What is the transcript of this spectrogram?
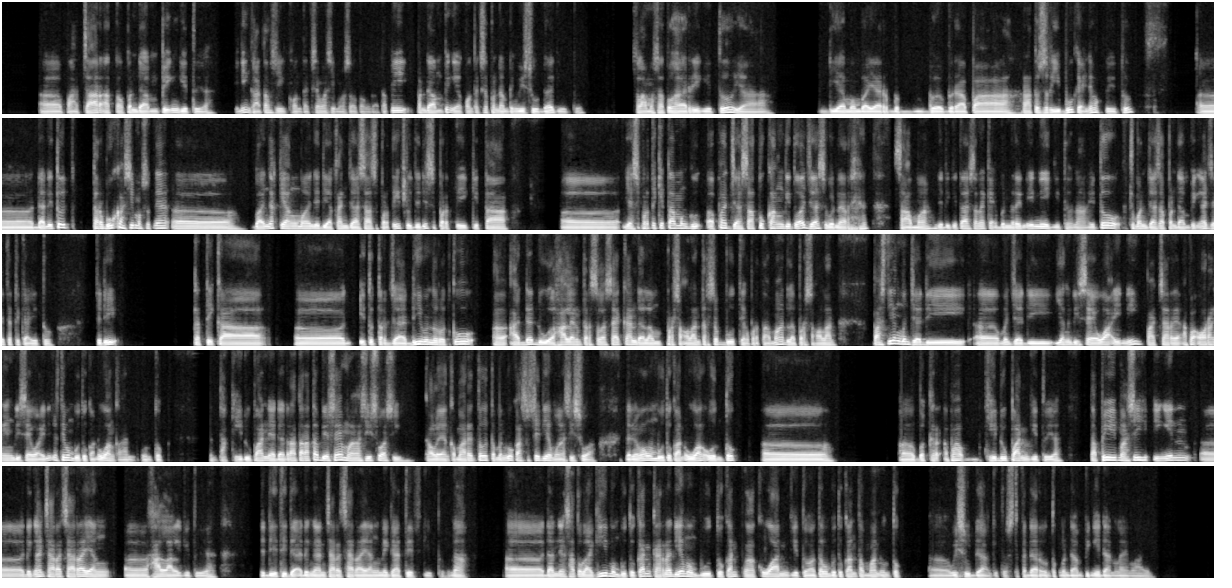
eh, pacar atau pendamping gitu ya. Ini nggak tahu sih konteksnya masih masuk atau enggak tapi pendamping ya konteksnya pendamping wisuda gitu. Selama satu hari gitu ya dia membayar be- beberapa ratus ribu kayaknya waktu itu. Eh, dan itu terbuka sih maksudnya eh, banyak yang menyediakan jasa seperti itu. Jadi seperti kita eh ya seperti kita menggu, apa jasa tukang gitu aja sebenarnya. Sama jadi kita misalnya kayak benerin ini gitu. Nah itu cuman jasa pendamping aja ketika itu. Jadi ketika eh, itu terjadi menurutku eh, ada dua hal yang terselesaikan dalam persoalan tersebut. Yang pertama adalah persoalan pasti yang menjadi eh, menjadi yang disewa ini pacar apa orang yang disewa ini pasti membutuhkan uang kan untuk tentang kehidupannya dan rata-rata biasanya mahasiswa sih. Kalau yang kemarin tuh temenku kasusnya dia mahasiswa dan memang membutuhkan uang untuk eh, beker, apa kehidupan gitu ya. Tapi masih ingin eh, dengan cara-cara yang eh, halal gitu ya. Jadi tidak dengan cara-cara yang negatif gitu. Nah, eh, dan yang satu lagi membutuhkan karena dia membutuhkan pengakuan gitu atau membutuhkan teman untuk eh, wisuda gitu, sekedar untuk mendampingi dan lain-lain.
